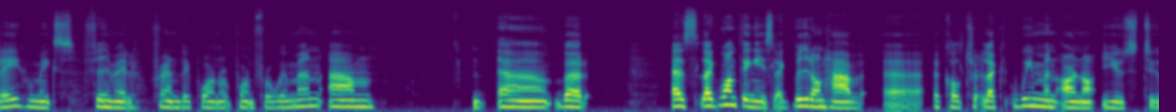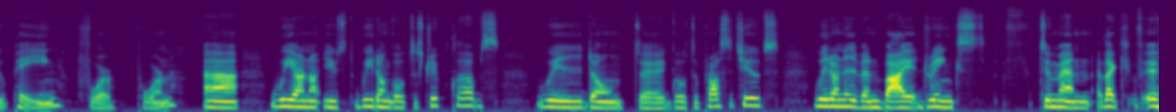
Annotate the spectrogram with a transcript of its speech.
LA, who makes female-friendly porn or porn for women. Um, uh, but as like one thing is like we don't have uh, a culture like women are not used to paying for porn. Uh, we are not used. We don't go to strip clubs. We don't uh, go to prostitutes. We don't even buy drinks to men. Like uh,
